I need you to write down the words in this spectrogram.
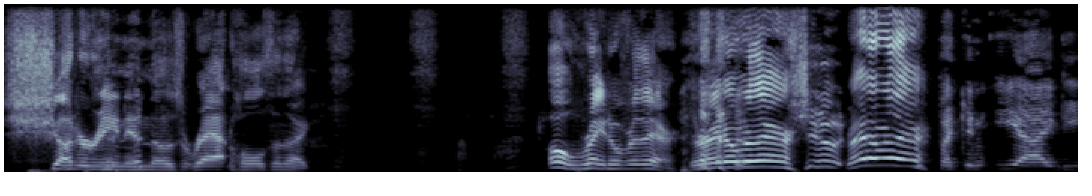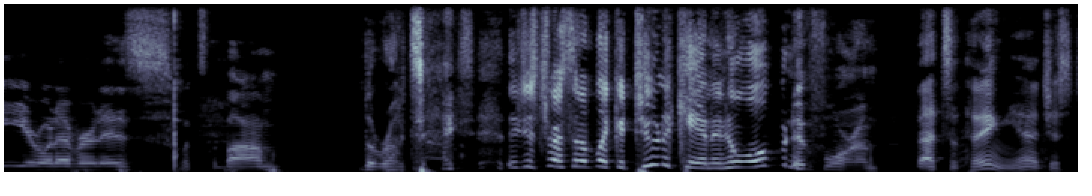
shuddering in those rat holes, and they're like, "Oh, right over there! They're right over there! Shoot, right over there!" fucking EID or whatever it is. What's the bomb? The roadside. They just dress it up like a tuna can, and he'll open it for him. That's the thing. Yeah, just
